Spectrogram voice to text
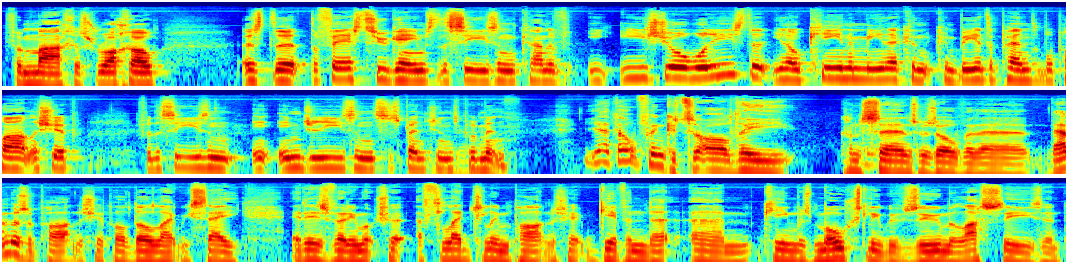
for Marcos Rojo. As the, the first two games of the season kind of e- eased your worries that you know Keane and Mina can, can be a dependable partnership for the season, I- injuries and suspensions yeah. permitting. Yeah, I don't think it's all the concerns was over there, them as a partnership, although, like we say, it is very much a, a fledgling partnership, given that um, Keane was mostly with Zouma last season.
